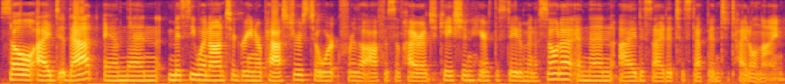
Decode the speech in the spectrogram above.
So I did that, and then Missy went on to Greener Pastures to work for the Office of Higher Education here at the state of Minnesota, and then I decided to step into Title IX,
